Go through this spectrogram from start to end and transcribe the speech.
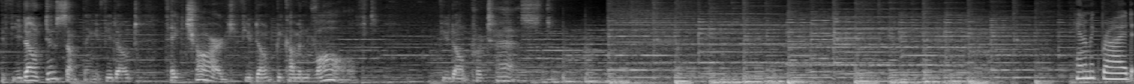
If you don't do something, if you don't take charge, if you don't become involved, if you don't protest. Hanna McBride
